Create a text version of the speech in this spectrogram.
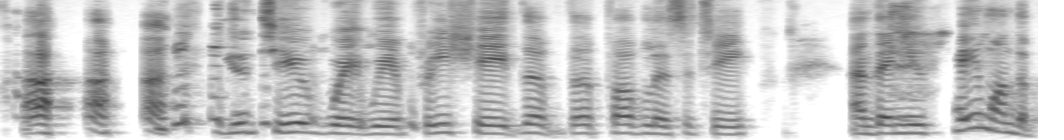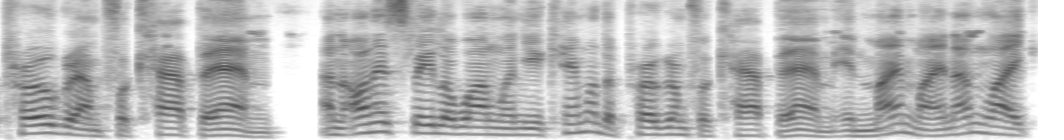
YouTube. We, we appreciate the, the publicity. And then you came on the program for CAPM. And honestly, Lawan, when you came on the program for CAPM, in my mind, I'm like,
